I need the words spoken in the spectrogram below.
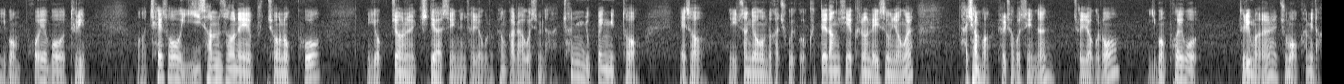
2번 포에버 드림 어, 최소 2, 3선에 붙여놓고 역전을 기대할 수 있는 전력으로 평가를 하고 있습니다. 1600m에서 입상 경험도 갖추고 있고 그때 당시에 그런 레이스 운영을 다시 한번 펼쳐볼 수 있는 전력으로 이번 포에버 드림을 주목합니다.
